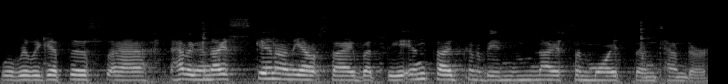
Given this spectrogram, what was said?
will really get this uh, having a nice skin on the outside, but the inside's going to be nice and moist and tender.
